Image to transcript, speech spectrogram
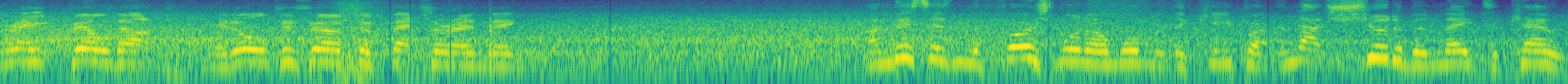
Great build-up. It all deserved a better ending. And this isn't the first one-on-one with the keeper, and that should have been made to count.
